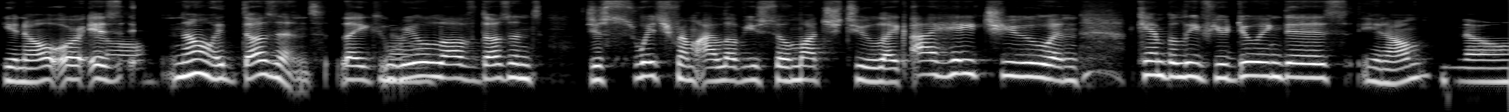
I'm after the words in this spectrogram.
You know, or is no, no it doesn't. Like no. real love doesn't just switch from I love you so much to like I hate you and I can't believe you're doing this, you know? No.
